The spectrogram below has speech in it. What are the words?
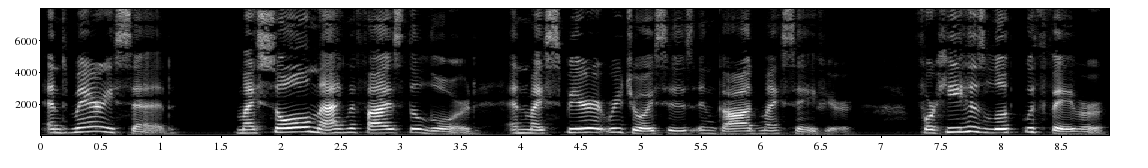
And Mary said, My soul magnifies the Lord, and my spirit rejoices in God my Saviour, for he has looked with favor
